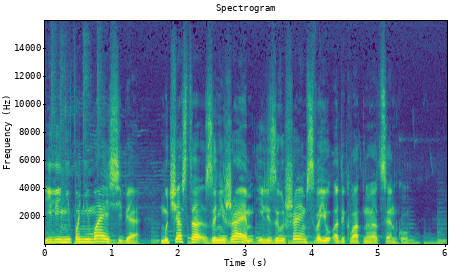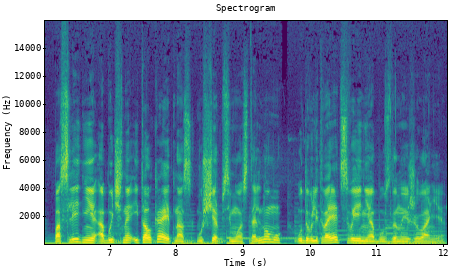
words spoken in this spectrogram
или не понимая себя, мы часто занижаем или завышаем свою адекватную оценку. Последнее обычно и толкает нас, в ущерб всему остальному, удовлетворять свои необузданные желания.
